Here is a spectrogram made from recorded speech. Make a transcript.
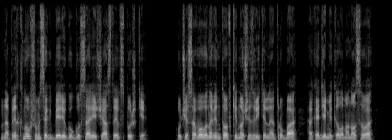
На приткнувшемся к берегу гусаре частые вспышки. У часового на винтовке ночезрительная труба академика Ломоносова —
